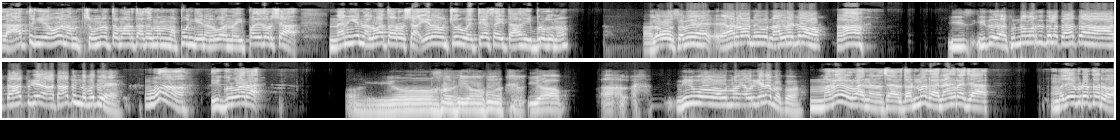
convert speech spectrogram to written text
ಆತಂಗೆ ನಮ್ ಸುಣ್ಣ ತಮಾರ ತಾತ ನಮ್ಮ ಅಪ್ಪಂಗೆ ನಲ್ವ ಇಪ್ಪತ್ತೈದು ವರ್ಷ. ನನಗೆ ನಲ್ವತ್ತಾರು ವರ್ಷ. ಏನೋ ಒಂಚೂರು ವ್ಯತ್ಯಾಸ ಆಯ್ತಾ ಇಬ್ರಿಗೂನು? ಹಲೋ ಸಮಯ ಯಾರೋ? ನೀವು ನಾಗರಾಜು? ಹಾ. ಇದು ಸುಣ್ಣ ಮಾಡ್ತಿದ್ದಲ್ಲ ತಾತ ಆ ತಾತಗೆ ಆ ತಾತಂದ ಮದುವೆ? ಹ್ಞೂ ಈ ಗುರುವಾರ. ಅಯ್ಯೋ ಅಯ್ಯೋ ಅಯ್ಯೋ ಆ, ನೀವು ಅವ್ರ ಅವ್ರಿಗೆ ಏನಾಗಬೇಕು ಮಗ ಅಲ್ವಾ ನಾನು ಸರ್? ದೊಡ್ಡ ಮಗ ನಾಗರಾಜ. ಮದುವೆ ಬಿಡೋಕರು.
